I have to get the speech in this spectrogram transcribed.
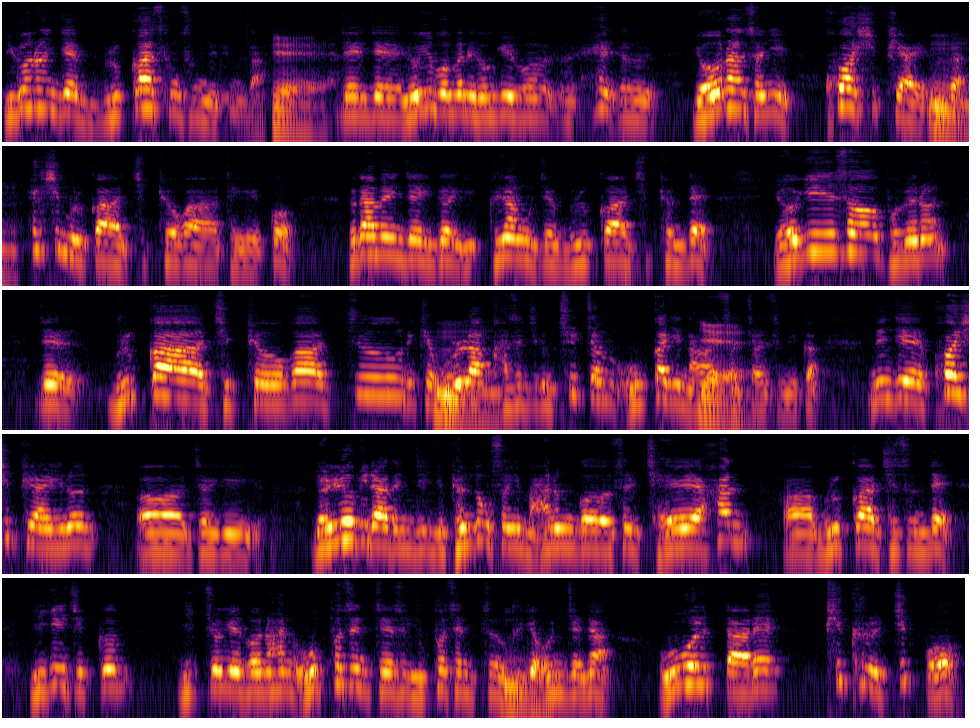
이거는 이제 물가 상승률입니다. 예. 이제 이제 여기 보면은 여기 뭐 해, 어, 연한 선이 코어 CPI 그러니까 음. 핵심 물가 지표가 되겠고 그다음에 이제 이거 이- 그냥 이제 물가 지표인데 여기서 보면은 이제 물가 지표가 쭉 이렇게 음. 올라가서 지금 7.5까지 나왔었지 예. 않습니까? 근데 이제 코어 CPI는 어 저기 연료비라든지 이제 변동성이 많은 것을 제외한 어, 물가 지수인데 이게 지금 이쪽에 보는 한 5%에서 6% 그게 음. 언제냐? 5월 달에 피크를 찍고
